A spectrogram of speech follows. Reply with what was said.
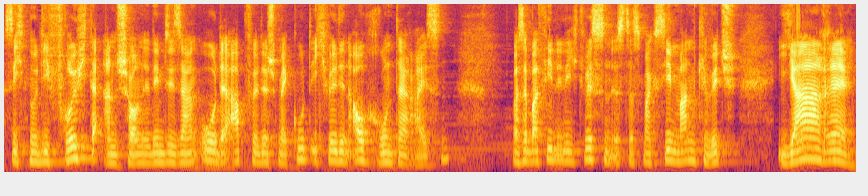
sich nur die Früchte anschauen, indem sie sagen, oh, der Apfel, der schmeckt gut, ich will den auch runterreißen. Was aber viele nicht wissen, ist, dass Maxim Mankiewicz Jahre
